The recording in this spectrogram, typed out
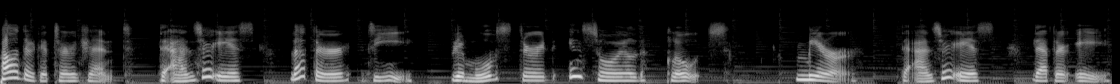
Powder detergent. The answer is Letter D. Removes dirt in soiled clothes. Mirror. The answer is letter A.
